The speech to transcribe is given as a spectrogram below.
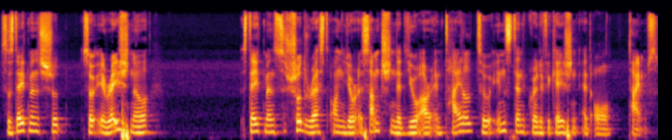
so statements should so irrational statements should rest on your assumption that you are entitled to instant gratification at all times.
